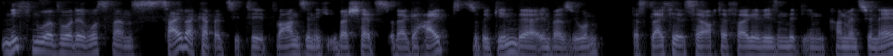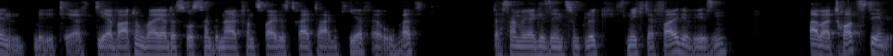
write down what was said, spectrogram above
nicht nur wurde Russlands Cyberkapazität wahnsinnig überschätzt oder gehypt zu Beginn der Invasion, Das gleiche ist ja auch der Fall gewesen mit dem konventionellen Militär. Die Erwartung war ja, dass Russland innerhalb von zwei bis drei Tagen Kiew erobert. Das haben wir ja gesehen, zum Glück ist nicht der Fall gewesen. Aber trotzdem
